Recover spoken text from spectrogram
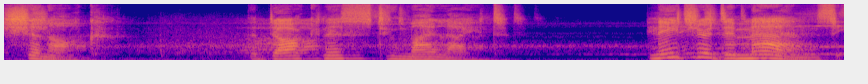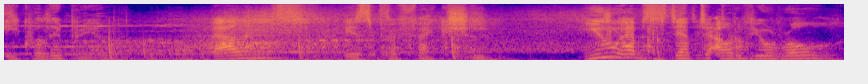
Shinnok. The darkness to my light. Nature demands equilibrium. Balance is perfection. You have stepped out of your role,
